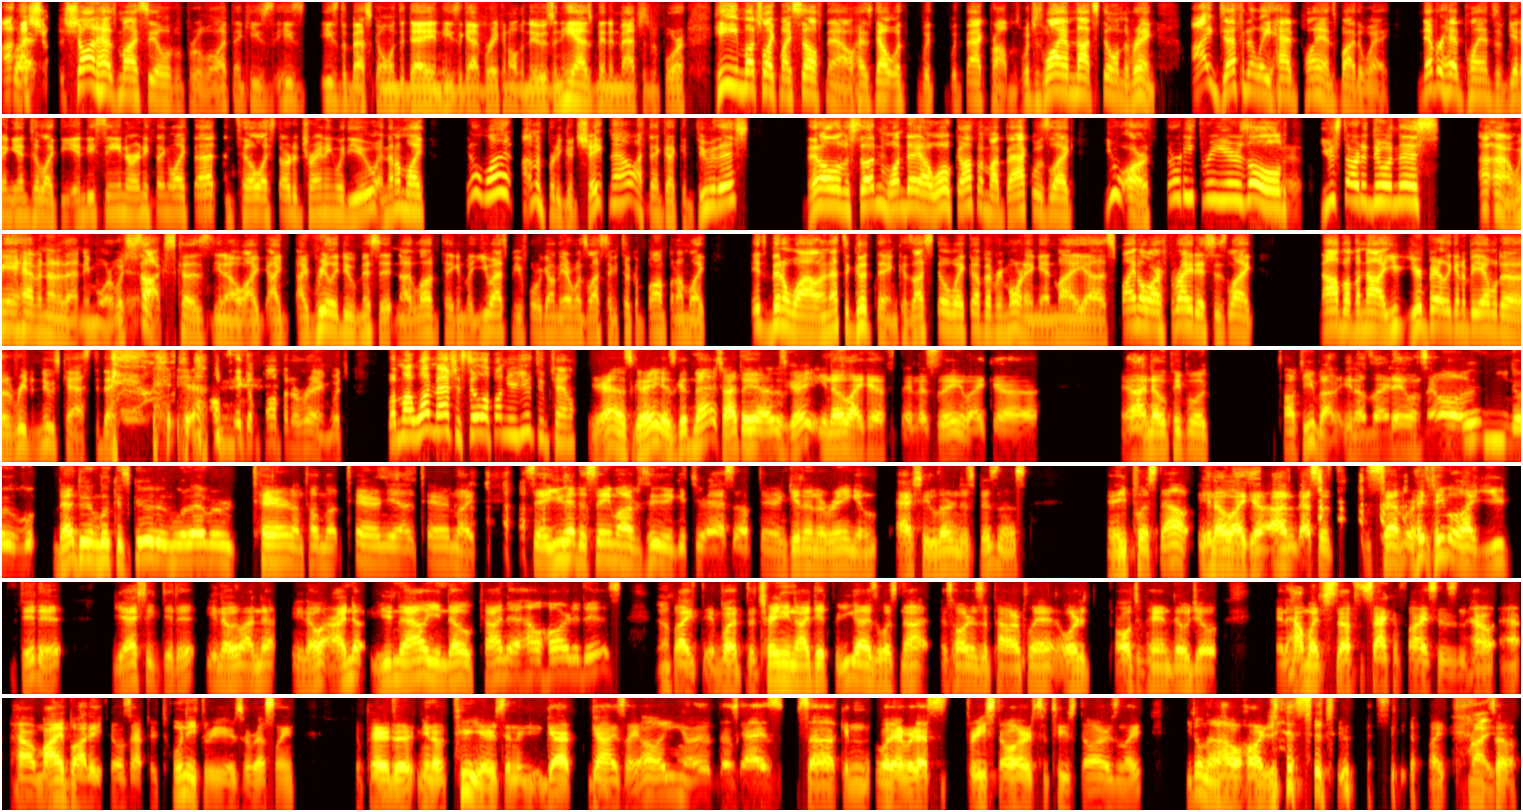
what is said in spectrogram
I, I, Sean has my seal of approval. I think he's he's he's the best going today, and he's the guy breaking all the news. And he has been in matches before. He, much like myself, now has dealt with with with back problems, which is why I'm not still in the ring. I definitely had plans, by the way, never had plans of getting into like the indie scene or anything like that until I started training with you. And then I'm like, you know what? I'm in pretty good shape now. I think I can do this. Then all of a sudden, one day I woke up and my back was like, you are 33 years old. You started doing this. Uh-uh, we ain't having none of that anymore, which yeah. sucks because you know I, I I really do miss it and I love taking. But you asked me before we got on the air when's the last time you took a bump, and I'm like, it's been a while, and that's a good thing because I still wake up every morning and my uh, spinal arthritis is like nah, Bubba, nah, you, you're barely going to be able to read a newscast today. yeah. I'll take a pump in a ring, which, but my one match is still up on your YouTube channel. Yeah, it was great. It's a good match. I think it was great. You know, like if, and this thing, like, uh, and I know people talk to you about it. You know, like they will say, "Oh, you know, that didn't look as good and whatever." Taryn, I'm talking about Taryn. Yeah, Taryn. Like, say you had the same opportunity to get your ass up there and get in a ring and actually learn this business and he pushed out. You know, like uh, I, that's what separates people. Like you did it, you actually did it. You know, I know. You know, I know you now. You know, kind of how hard it is. Yeah. Like, eh, but the training I did for you guys was not as hard as a power plant or the All Japan Dojo, and how much stuff sacrifices and how how my body feels after 23 years of wrestling. Compared to you know two years, and you got guys like, oh, you know, those guys suck and whatever. That's three stars to two stars, and like you don't know how hard it is to do this, you know, like right. So,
